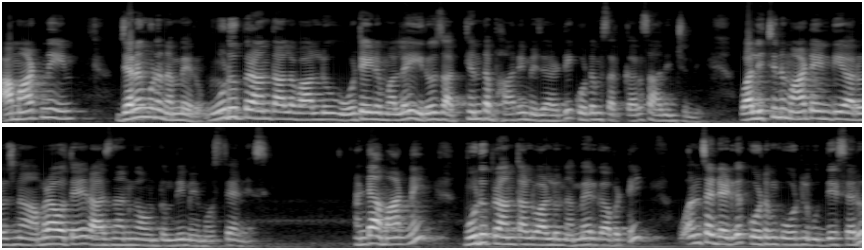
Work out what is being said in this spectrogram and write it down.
ఆ మాటని జనం కూడా నమ్మారు. మూడు ప్రాంతాల వాళ్ళు ఓటేయడం వల్లే ఈరోజు అత్యంత భారీ మెజారిటీ కూటమి సర్కారు సాధించింది. వాళ్ళు ఇచ్చిన మాట ఏంటి? ఆ రోజున అమరావతి రాజధానిగా ఉంటుంది మేము వస్తే అనేసి. అంటే ఆ మాటని మూడు ప్రాంతాల వాళ్ళు నమ్మారు కాబట్టి వన్ సైడెడ్గా కూటమికి ఓట్లు గుద్దేశారు.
